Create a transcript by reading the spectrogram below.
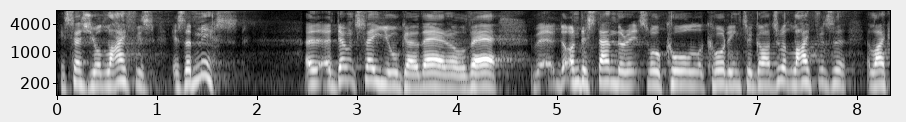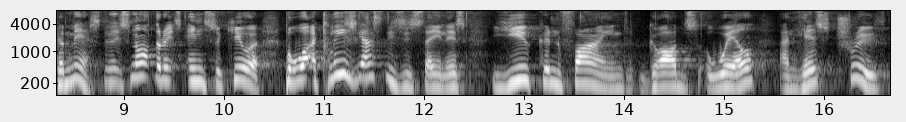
he says, Your life is, is a mist. Uh, uh, don't say you'll go there or there. Uh, understand that it's all called according to God's will. Life is a, like a mist. And it's not that it's insecure, but what Ecclesiastes is saying is you can find God's will and His truth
